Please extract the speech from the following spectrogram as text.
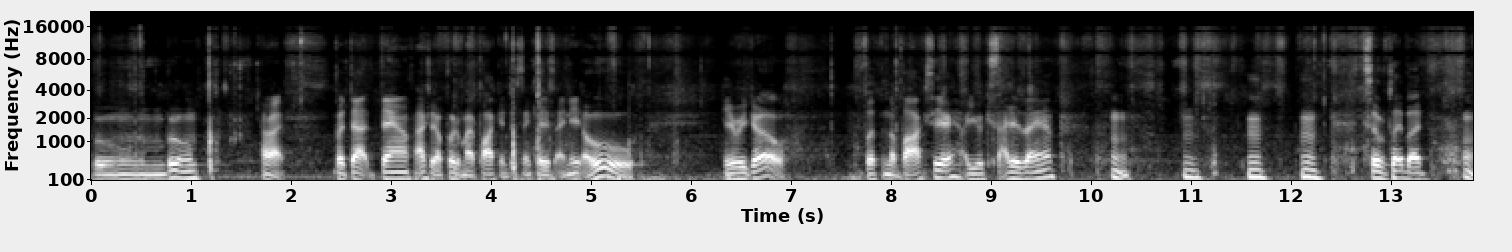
Boom, boom. All right, put that down. Actually, I'll put it in my pocket just in case I need. Oh, here we go. Flipping the box here. Are you excited as I am? Hmm, hmm, hmm, hmm. Silver play bud. Hmm.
